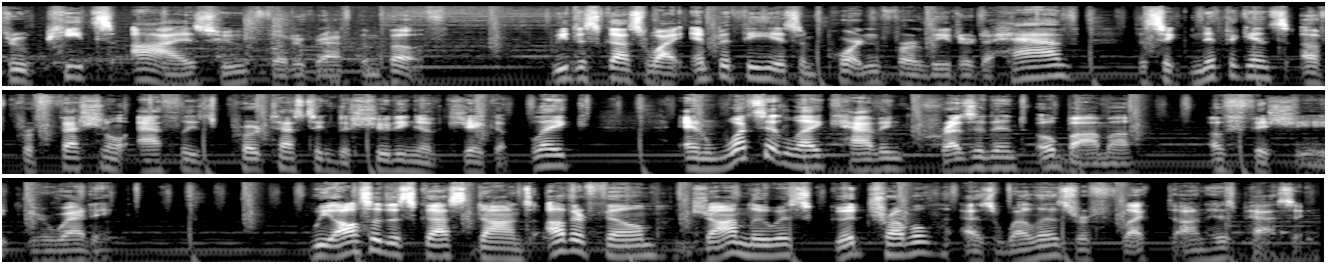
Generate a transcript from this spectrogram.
through Pete's eyes, who photographed them both. We discuss why empathy is important for a leader to have, the significance of professional athletes protesting the shooting of Jacob Blake, and what's it like having President Obama officiate your wedding. We also discuss Dawn's other film, John Lewis Good Trouble, as well as reflect on his passing.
